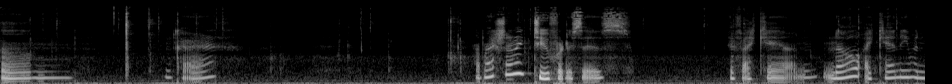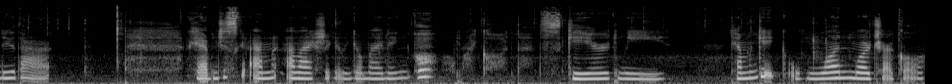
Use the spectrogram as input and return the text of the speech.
um, okay. I'm actually make two furnaces. If I can. No, I can't even do that. Okay, I'm just, I'm, I'm actually gonna go mining. Oh my god, that scared me. Can we get one more charcoal?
